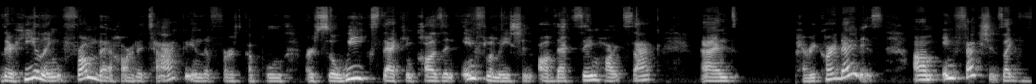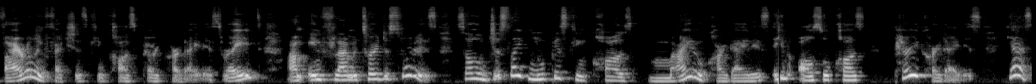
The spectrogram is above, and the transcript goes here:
they're healing from that heart attack in the first couple or so weeks that can cause an inflammation of that same heart sac and pericarditis. Um, infections like viral infections can cause pericarditis, right? Um, inflammatory disorders. So just like lupus can cause myocarditis, it can also cause pericarditis. Yes,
